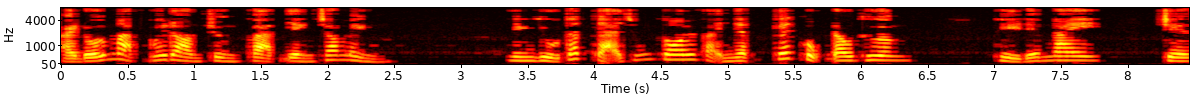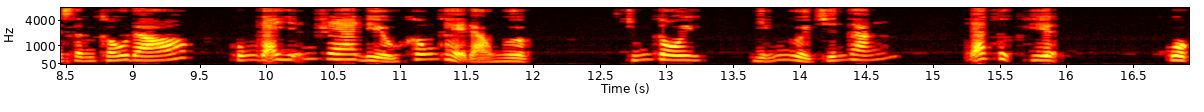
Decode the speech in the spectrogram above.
phải đối mặt với đòn trừng phạt dành cho mình. Nhưng dù tất cả chúng tôi phải nhận kết cục đau thương, thì đêm nay, trên sân khấu đó cũng đã diễn ra điều không thể đảo ngược. Chúng tôi, những người chiến thắng, đã thực hiện cuộc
